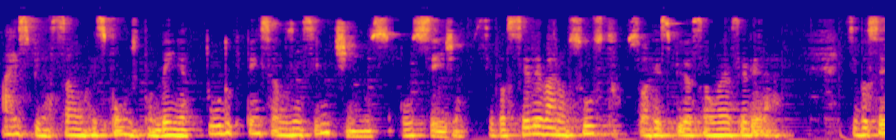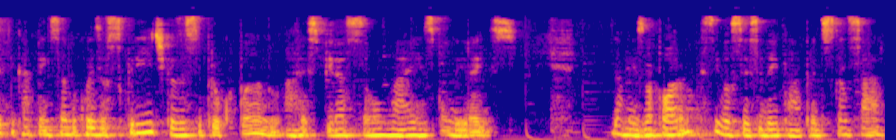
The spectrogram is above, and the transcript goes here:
a respiração responde também a tudo que pensamos em sentimos, ou seja, se você levar um susto, sua respiração vai acelerar. Se você ficar pensando coisas críticas e se preocupando, a respiração vai responder a isso. Da mesma forma se você se deitar para descansar,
